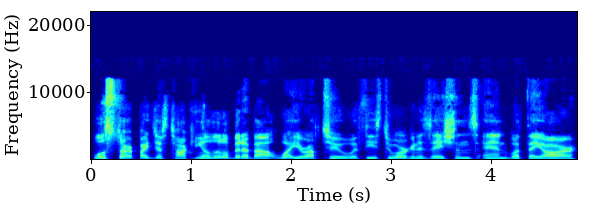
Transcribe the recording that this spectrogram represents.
we'll start by just talking a little bit about what you're up to with these two organizations and what they are.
